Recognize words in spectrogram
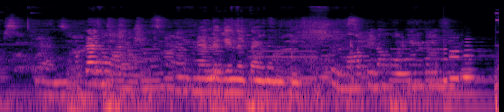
Magkano ano? Nalagyan na tayo ng. Yung mga pinangulong din.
